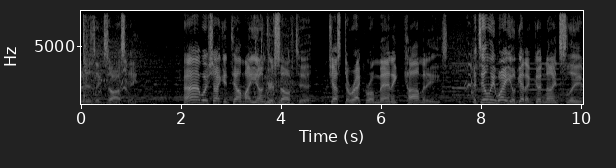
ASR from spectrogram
it is exhausting. I wish I could tell my younger self to just direct romantic comedies. It's the only way you'll get a good night's sleep.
